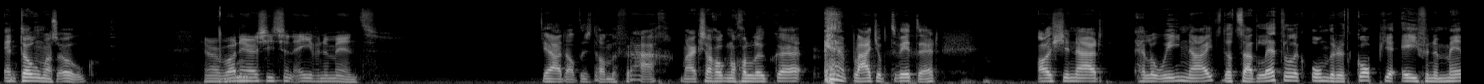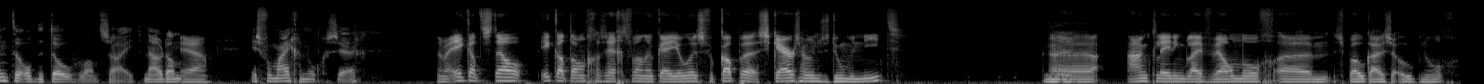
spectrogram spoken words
En Thomas ook. Ja, maar wanneer is iets een evenement? Ja, dat is dan de vraag. Maar ik zag ook nog een leuk eh, plaatje op Twitter. Als je naar Halloween Night, dat staat letterlijk onder het kopje evenementen op de Toverland site. Nou, dan Ja. is voor mij genoeg gezegd. Nou, maar ik had, stel, ik had dan gezegd van... Oké jongens, we kappen scare zones doen we niet. Eh, aankleding blijft wel nog. ehm, spookhuizen ook nog.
